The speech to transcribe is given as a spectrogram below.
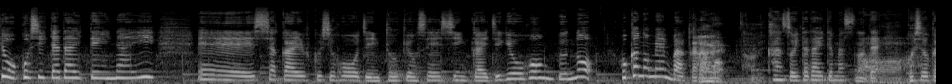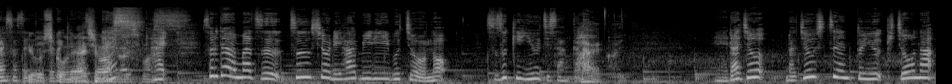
今日お越しいただいていない、えー社会福祉法人東京精神科医事業本部の他のメンバーからもはい感想いただいてますので、ご紹介させていただきますね。はい、それではまず通所リハビリ部長の鈴木裕二さんから、はいえーラジオラジオ出演という貴重な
